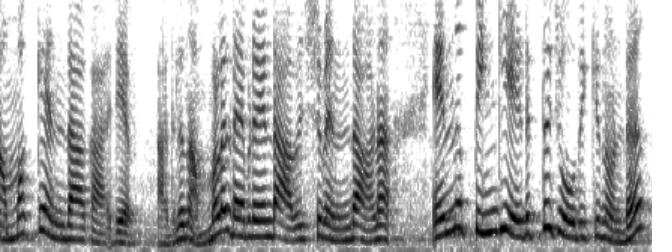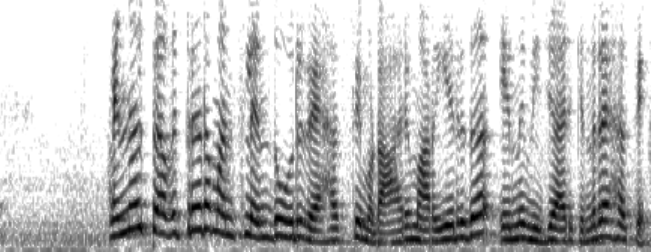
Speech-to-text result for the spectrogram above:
നമുക്ക് എന്താ കാര്യം? അതിൽ നമ്മൾ ഇടപെടേണ്ട ആവശ്യം എന്താണ്? എന്ന് പിങ്കി എടുത്തു ചോദിക്കുന്നുണ്ട്. എന്നാൽ പവിത്രയുടെ മനസ്സിൽ എന്തോ ഒരു രഹസ്യമുണ്ട്. ആരും അറിയരുത് എന്ന് വിചാരിക്കുന്ന രഹസ്യം.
